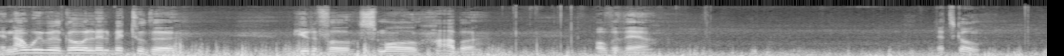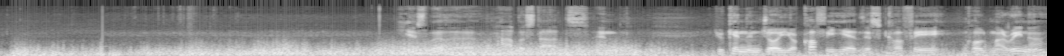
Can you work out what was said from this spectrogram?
And now we will go a little bit to the beautiful small harbor over there. Let's go. Here's where the harbor starts and you can enjoy your coffee here. This coffee called Marina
